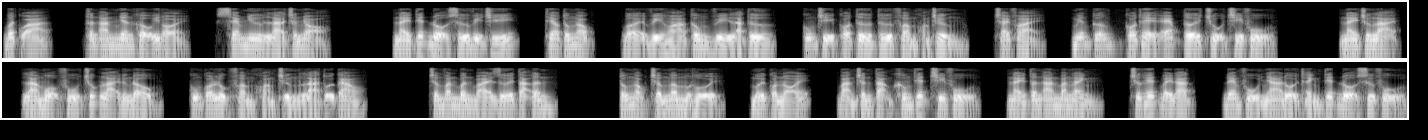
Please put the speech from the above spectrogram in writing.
Bất quá, thân an nhân khẩu ít ỏi, xem như là chấn nhỏ. Nay tiết độ sứ vị trí, theo Tống Ngọc, bởi vì hóa công vì là tư, cũng chỉ có từ tứ phẩm khoảng trường, trái phải, miễn cưỡng có thể ép tới trụ chi phủ. Nay trường lại, là mộ phủ trúc lại đứng đầu, cũng có lục phẩm khoảng trường là tối cao. Trầm Văn Bân bái dưới tạ ân. Tống Ngọc trầm ngâm một hồi, mới còn nói, bản chấn tạm không thiết chi phủ, này Tân An ban ngành, trước hết bày đặt, đem phủ nha đổi thành tiết độ sứ phủ.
